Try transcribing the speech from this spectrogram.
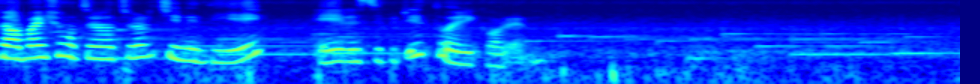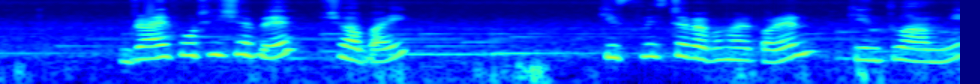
সবাই সচরাচর চিনি দিয়েই এই রেসিপিটি তৈরি করেন। ড্রাই ফ্রুট হিসেবে সবাই কিসমিসটা ব্যবহার করেন, কিন্তু আমি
